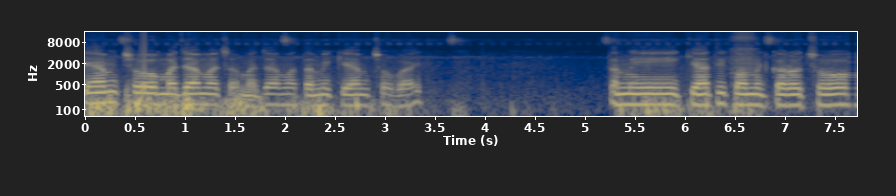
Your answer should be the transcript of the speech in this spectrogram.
કેમ છો? મજામાં છો? મજામાં. તમે કેમ છો ભાઈ? તમે ક્યાંથી કોમેન્ટ કરો છો?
